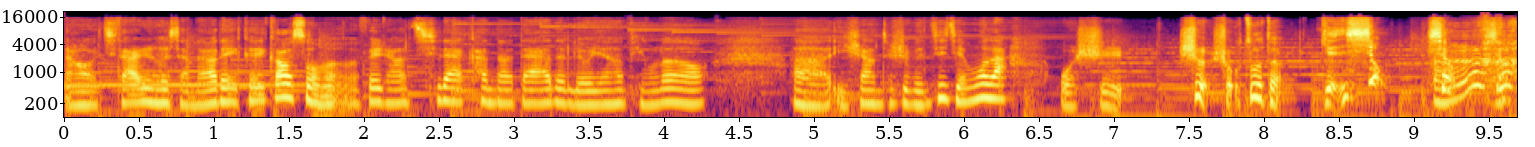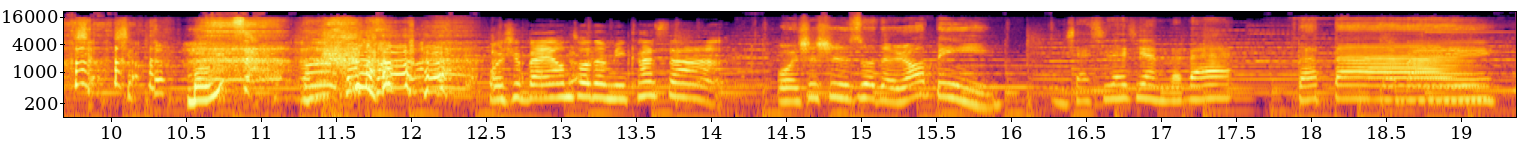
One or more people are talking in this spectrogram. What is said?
然后其他任何想聊的也可以告诉我们，我们非常期待看到大家的留言和评论哦。啊、以上就是本期节目啦，我是射手座的言笑，笑 笑笑笑，萌仔 我是白羊座的米卡萨。我是狮子座的 Robin，我们下期再见，拜拜，拜拜拜拜。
